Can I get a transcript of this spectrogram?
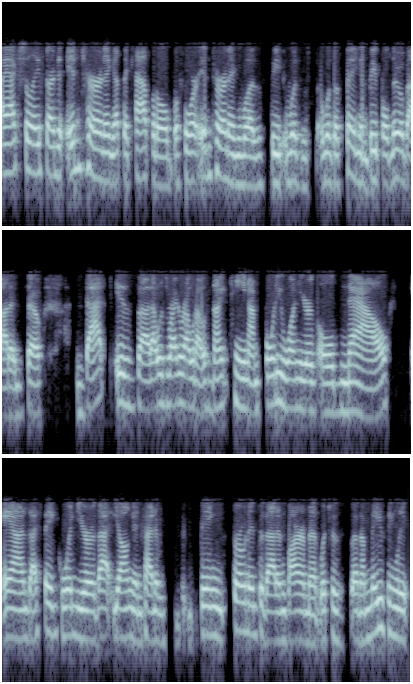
I actually started interning at the Capitol before interning was the was was a thing and people knew about it. And so that is uh, that was right around when I was 19. I'm 41 years old now, and I think when you're that young and kind of being thrown into that environment, which is an amazingly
